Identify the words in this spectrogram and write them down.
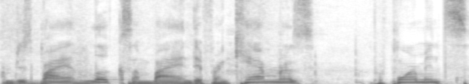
I'm just buying looks. I'm buying different cameras, performance.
